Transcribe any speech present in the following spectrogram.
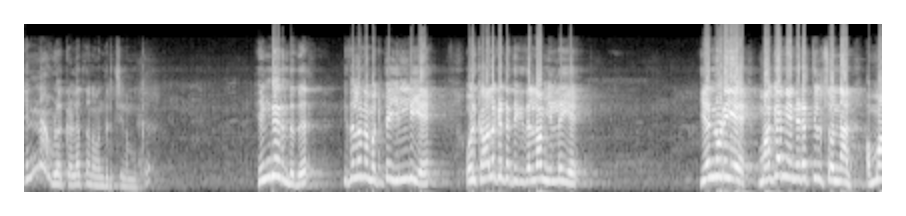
என்ன அவ்வளோ கள்ளத்தனம் வந்துருச்சு நமக்கு? எங்கே இருந்தது? இதெல்லாம் நம்மக்கிட்ட இல்லையே. ஒரு காலகட்டத்துக்கு இதெல்லாம் இல்லையே. என்னுடைய மகன் என்னிடத்தில் சொன்னான் அம்மா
